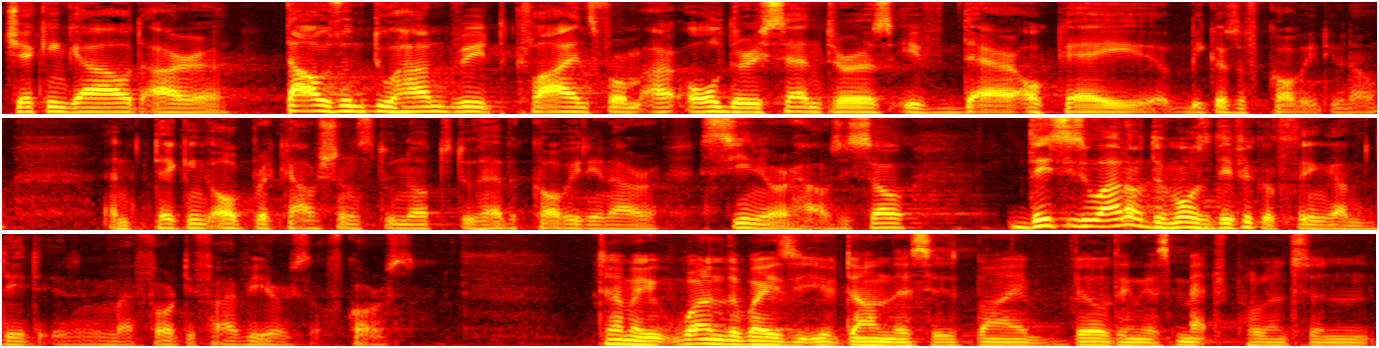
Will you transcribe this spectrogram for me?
checking out our 1200 clients from our older centers if they're okay because of covid you know and taking all precautions to not to have covid in our senior houses so this is one of the most difficult things i did in my 45 years of course Tell me, one of the ways that you've done this is by building this Metropolitan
